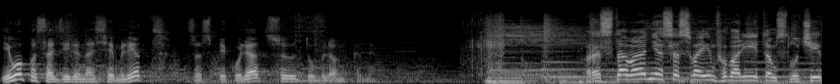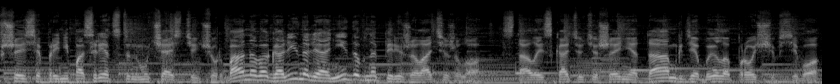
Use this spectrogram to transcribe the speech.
Его посадили на 7 лет за спекуляцию дубленками. Расставание со своим фаворитом, случившееся при непосредственном участии Чурбанова, Галина Леонидовна пережила тяжело. Стала искать утешение там, где было проще всего.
